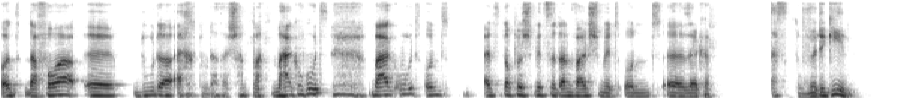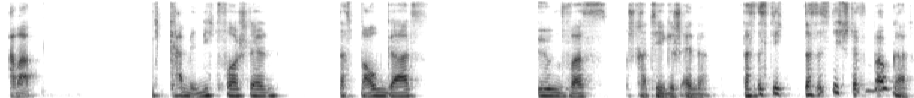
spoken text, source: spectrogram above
Und davor äh, Duda, ach Duda, ich schon mal, Marc Uth, Marc Uth und als Doppelspitze dann Waldschmidt und äh, Selke. Das würde gehen. Aber ich kann mir nicht vorstellen, dass Baumgart irgendwas strategisch ändert. Das ist nicht, das ist nicht Steffen Baumgart.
